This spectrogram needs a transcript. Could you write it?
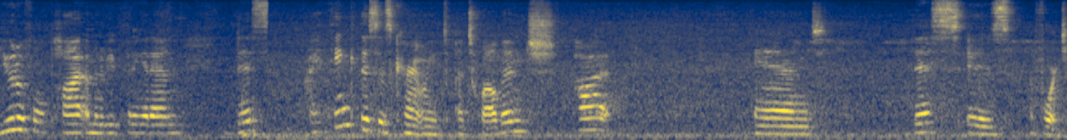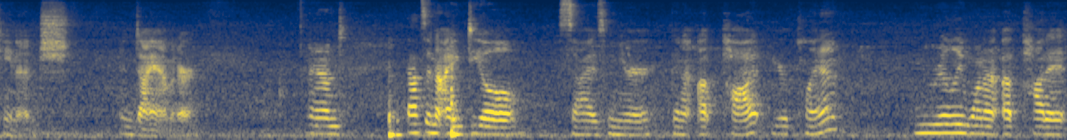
beautiful pot I'm going to be putting it in. This, I think this is currently a 12 inch pot. And this is a 14 inch in diameter. And that's an ideal size when you're gonna up pot your plant. You really wanna up pot it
